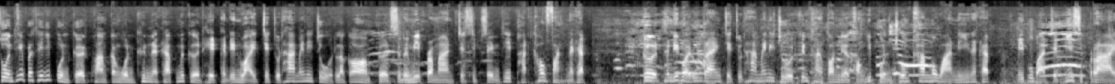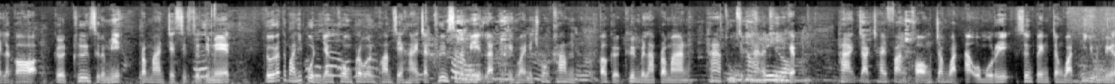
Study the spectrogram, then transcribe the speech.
ส่วนที่ประเทศญี่ปุ่นเกิดความกังวลขึ้นนะครับ เมื่อเกิดเหตุแผ่นดินไหว 7.5 แมกนิจูด แล้วก็เกิดสึนามิประมาณ 70 เซนที่พัดเข้าฝั่งนะครับ เกิดแผ่นดินไหวรุนแรง 7.5 แมกนิจูด ขึ้นทางตอนเหนือของญี่ปุ่นช่วงค่ำเมื่อวานนี้นะครับ มีผู้บาดเจ็บ 20 ราย แล้วก็เกิดคลื่นสึนามิประมาณ 70 เซนติเมตรโดยรัฐบาลญี่ปุ่นยังคงประเมินความเสียหายจากคลื่นสึนามิและแผ่นดินไหวในช่วงค่ำก็เกิดขึ้นเวลาประมาณ5ทุ่ม15 นาทีครับ ห่างจากชายฝั่งของจังหวัดอาโอโมริ ซึ่งเป็นจังหวัดที่อยู่เหนือ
